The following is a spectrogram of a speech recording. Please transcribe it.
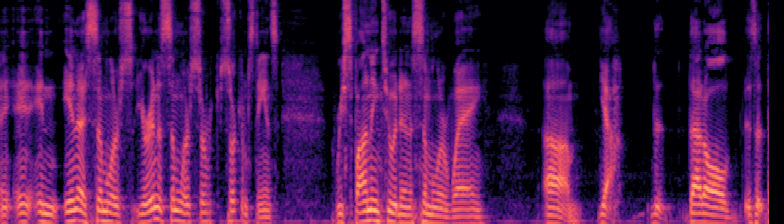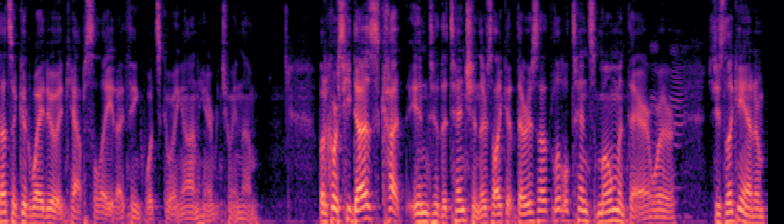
in in, in a similar you're in a similar cir- circumstance, responding to it in a similar way. Um, yeah, th- that all is a, that's a good way to encapsulate. I think what's going on here between them. But of course, he does cut into the tension. There's like a, there's a little tense moment there where she's looking at him,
